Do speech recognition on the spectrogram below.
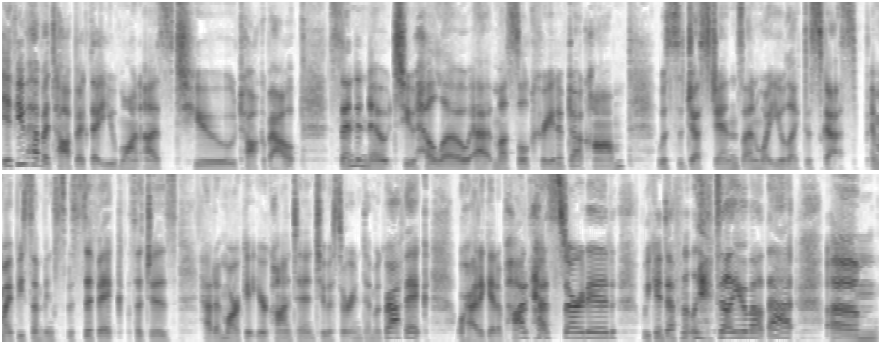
if you have a topic that you want us to talk about, send a note to hello at musclecreative.com with suggestions on what you like to discuss. It might be something specific, such as how to market your content to a certain demographic or how to get a podcast started. We can definitely tell you about that. Um,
